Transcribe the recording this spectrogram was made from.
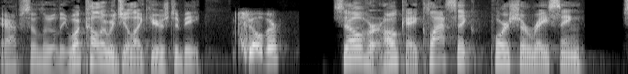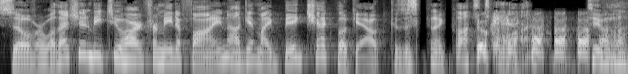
Absolutely. What color would you like yours to be? Silver. Silver. Okay, classic Porsche racing silver. Well, that shouldn't be too hard for me to find. I'll get my big checkbook out because it's going to cost okay. a lot. to uh,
